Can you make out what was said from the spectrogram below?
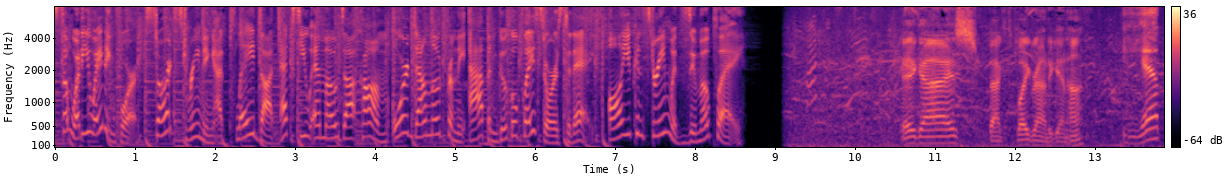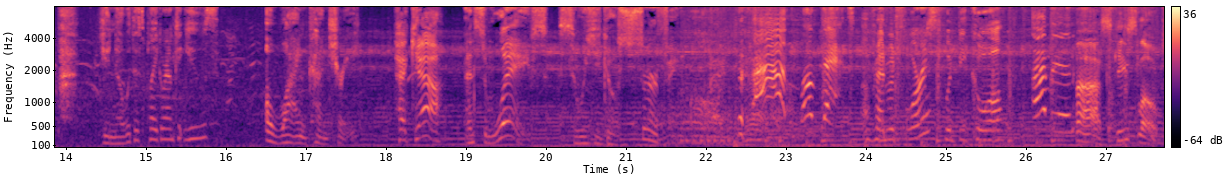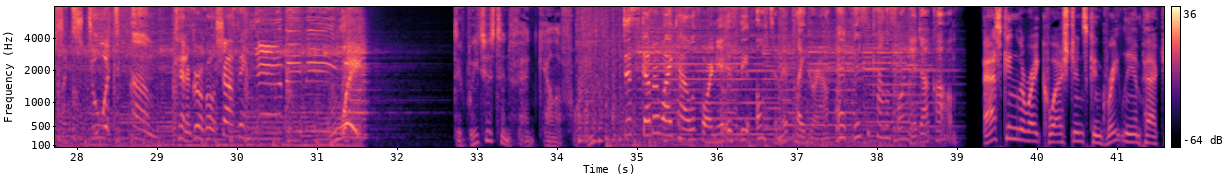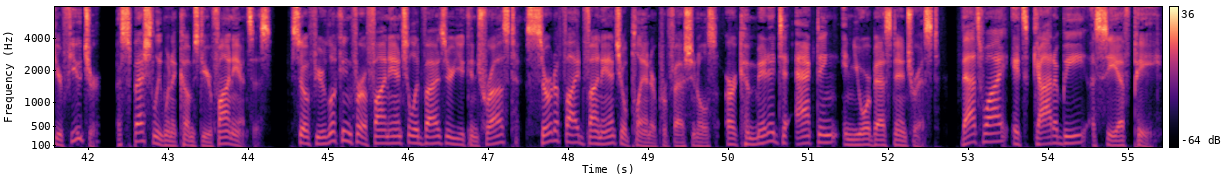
So what are you waiting for? Start streaming at play.xumo.com or download from the app and Google Play stores today. All you can stream with Xumo Play. Hey guys, back at the playground again, huh? Yep. You know what this playground could use? A wine country. Heck yeah, and some waves so we could go surfing. oh ah, love that. A redwood forest would be cool. I'm in. Ah, ski slopes. Let's do it. Um, can a girl go shopping? Yeah, baby. Wait. Did we just invent California? Discover why California is the ultimate playground at visitcalifornia.com. Asking the right questions can greatly impact your future, especially when it comes to your finances. So if you're looking for a financial advisor you can trust, certified financial planner professionals are committed to acting in your best interest. That's why it's got to be a CFP.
